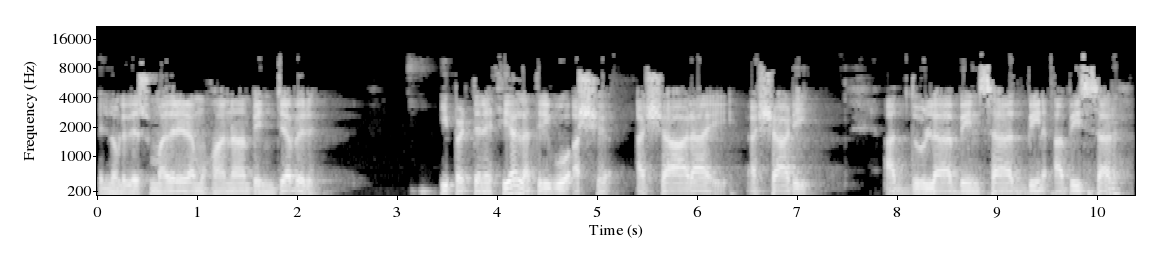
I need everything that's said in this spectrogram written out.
El nombre de su madre era Mohana ben Jabir y pertenecía a la tribu Ashari. Abdullah bin Saad bin Abisar,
